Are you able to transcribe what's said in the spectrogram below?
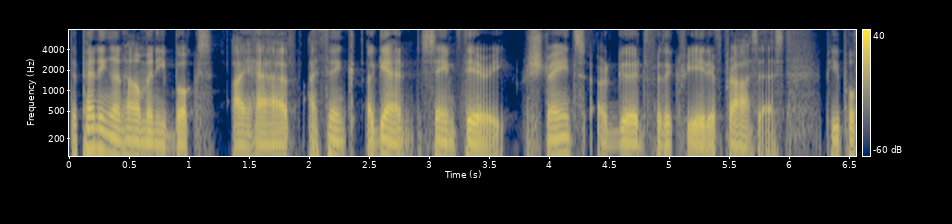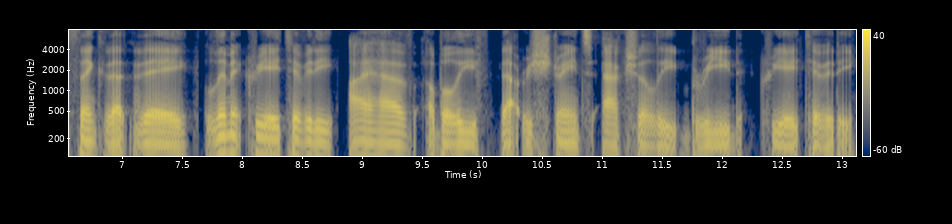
depending on how many books I have. I think, again, same theory. Restraints are good for the creative process. People think that they limit creativity. I have a belief that restraints actually breed creativity.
